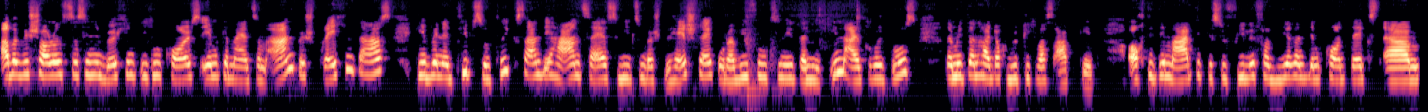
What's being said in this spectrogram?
aber wir schauen uns das in den wöchentlichen Calls eben gemeinsam an, besprechen das, geben Ihnen Tipps und Tricks an die Hand, sei es wie zum Beispiel Hashtag oder wie funktioniert der LinkedIn-Algorithmus, damit dann halt auch wirklich was abgeht. Auch die Thematik ist für viele verwirrend im Kontext, ähm,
